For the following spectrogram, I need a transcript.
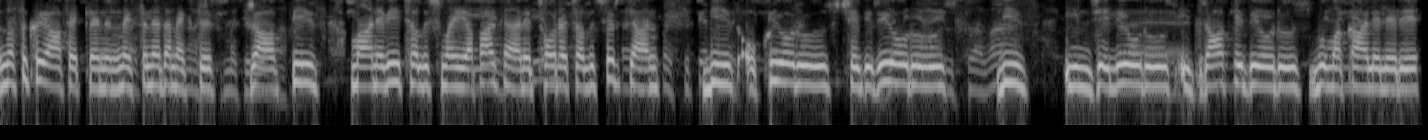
nasıl kıyafetlenilmesi ne demektir? Rab biz manevi çalışmayı yaparken yani Tora çalışırken biz okuyoruz, çeviriyoruz, biz inceliyoruz, idrak ediyoruz bu makaleleri,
